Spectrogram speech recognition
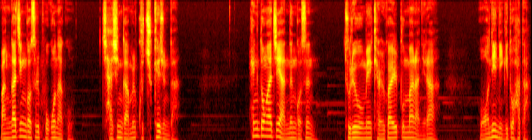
망가진 것을 복원하고 자신감을 구축해준다. 행동하지 않는 것은 두려움의 결과일 뿐만 아니라 원인이기도 하다.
